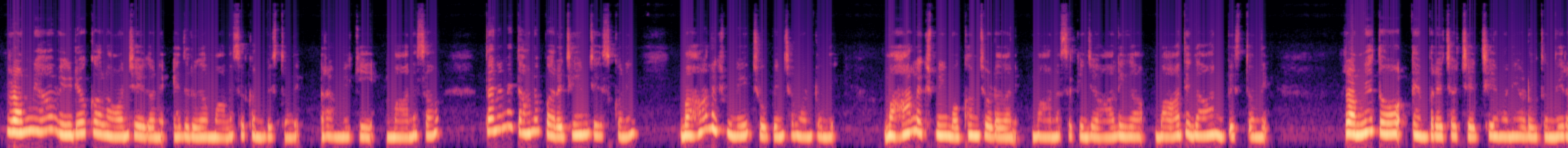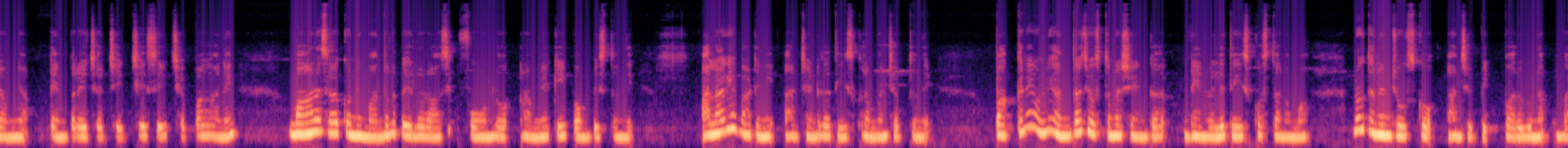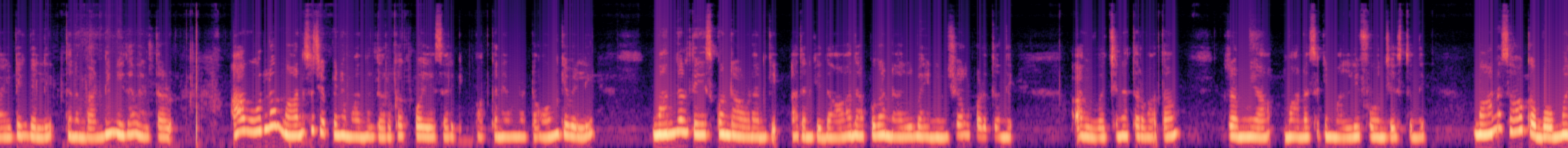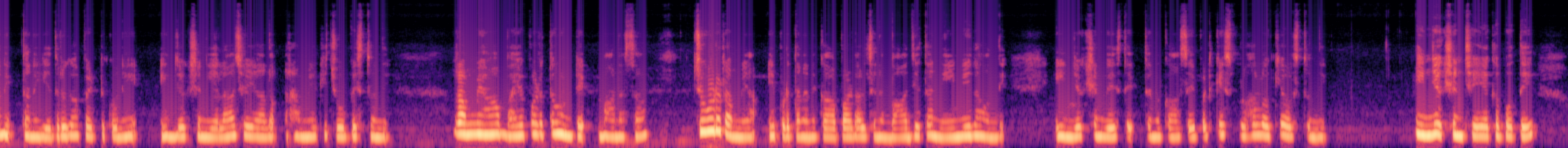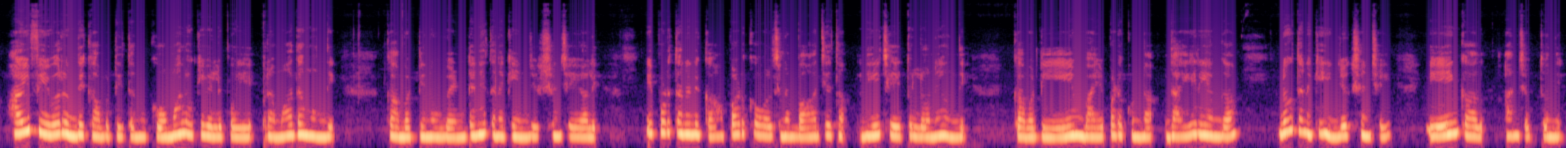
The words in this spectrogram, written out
రమ్య వీడియో కాల్ ఆన్ చేయగానే ఎదురుగా మానస కనిపిస్తుంది. రమ్యకి మానస తనని తాను పరిచయం చేసుకొని మహాలక్ష్మిని చూపించమంటుంది. మహాలక్ష్మి ముఖం చూడగానే మానసకి జాలిగా బాధగా అనిపిస్తుంది. రమ్యతో టెంపరేచర్ చెక్ చేయమని అడుగుతుంది రమ్య. టెంపరేచర్ చెక్ చేసి చెప్పగానే మానస కొన్ని మందుల పేర్లు రాసి ఫోన్లో రమ్యకి పంపిస్తుంది. అలాగే వాటిని అర్జెంటుగా తీసుకురమ్మని చెప్తుంది. పక్కనే ఉండి అంతా చూస్తున్న శంకర్ నేను వెళ్ళి తీసుకొస్తానమ్మా. నువ్వు తనని చూసుకో అని చెప్పి పరుగున బయటికి వెళ్ళి తన బండి మీద వెళ్తాడు. ఆ ఊర్లో మానస చెప్పిన మందులు దొరకకపోయేసరికి పక్కనే ఉన్న టౌన్కి వెళ్ళి మందులు తీసుకొని రావడానికి అతనికి దాదాపుగా నలభై నిమిషాలు పడుతుంది. అవి వచ్చిన తర్వాత రమ్య మానసకి మళ్ళీ ఫోన్ చేస్తుంది. మానస ఒక బొమ్మని తన ఎదురుగా పెట్టుకొని ఇంజెక్షన్ ఎలా చేయాలో రమ్యకి చూపిస్తుంది. రమ్య భయపడుతూ ఉంటే మానస చూడు రమ్య ఇప్పుడు తనని కాపాడాల్సిన బాధ్యత నీ మీద ఉంది. ఇంజెక్షన్ వేస్తే తను కాసేపటికి స్పృహలోకి వస్తుంది. ఇంజెక్షన్ చేయకపోతే హై ఫీవర్ ఉంది కాబట్టి తను కోమాలోకి వెళ్ళిపోయే ప్రమాదం ఉంది. కాబట్టి నువ్వు వెంటనే తనకి ఇంజెక్షన్ చేయాలి. ఇప్పుడు తనని కాపాడుకోవాల్సిన బాధ్యత నీ చేతుల్లోనే ఉంది. కాబట్టి ఏం భయపడకుండా ధైర్యంగా నువ్వు తనకి ఇంజెక్షన్ చేయి. ఏం కాదు అని చెప్తుంది.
